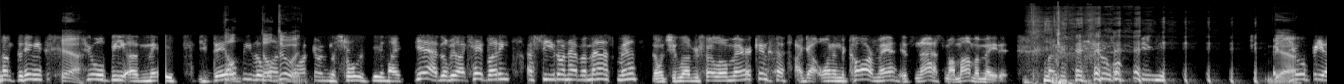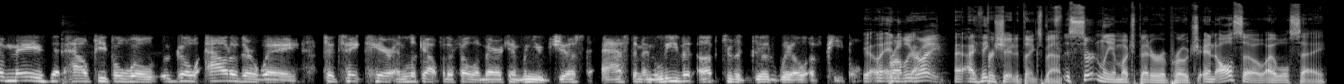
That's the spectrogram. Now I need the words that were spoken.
something, Yeah. you'll be amazed. They'll, They'll- be the they'll ones it. walking in the stores being like, yeah, they'll be like, hey, buddy, I see you don't have a mask, man. Don't you love your fellow American? I got one in the car, man. It's nice. My mama made it. Like, Yeah. you'll be amazed at how people will go out of their way to take care and look out for their fellow American when you just ask them and leave it up to the goodwill of people. Yeah, Probably I- right. I I think Appreciate it. Thanks, Matt. certainly a much better approach. And also, I will say,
